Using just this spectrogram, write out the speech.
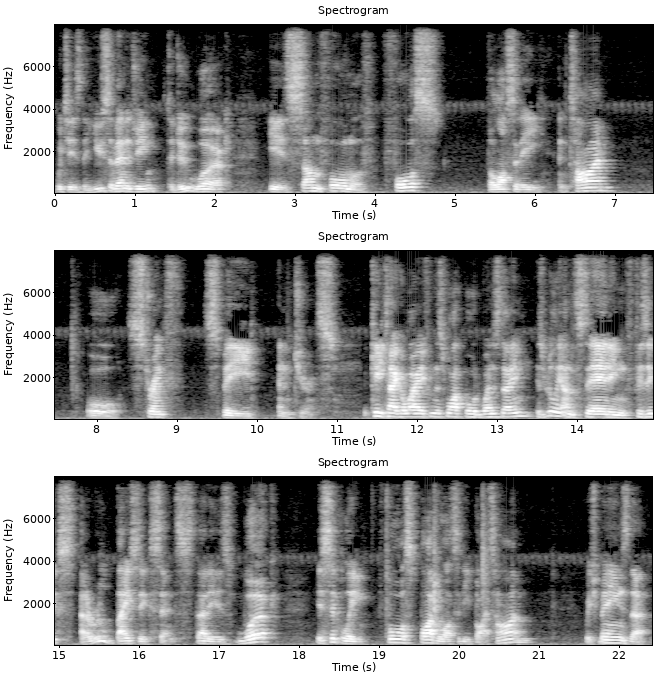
which is the use of energy to do work, is some form of force, velocity, and time, or strength, speed, and endurance. The key takeaway from this Whiteboard Wednesday is really understanding physics at a real basic sense. That is, work is simply force by velocity by time, which means that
